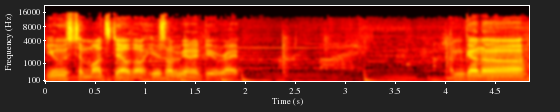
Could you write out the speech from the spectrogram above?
You lose to Mudsdale, though. Here's what I'm going to do, right? I'm gonna...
